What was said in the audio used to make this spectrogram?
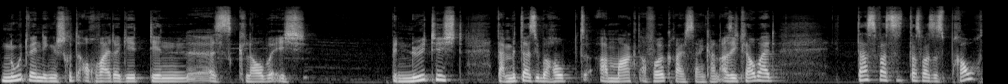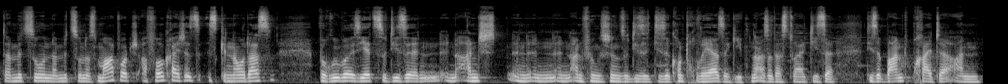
notwendigen Schritt auch weitergeht, den es, glaube ich, benötigt, damit das überhaupt am Markt erfolgreich sein kann. Also ich glaube halt, das, was, das, was es braucht, damit so, damit so eine Smartwatch erfolgreich ist, ist genau das, worüber es jetzt so diese, in, in, in Anführungsstrichen, so diese, diese Kontroverse gibt. Ne? Also, dass du halt diese, diese Bandbreite an,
